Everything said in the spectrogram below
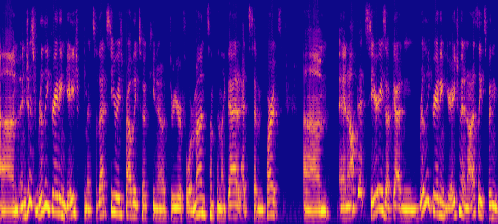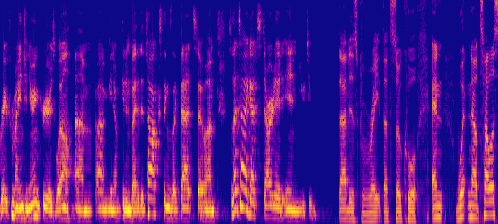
um, and just really great engagement. So that series probably took you know three or four months, something like that. It had seven parts, um, and off that series, I've gotten really great engagement, and honestly, it's been great for my engineering career as well. Um, you know, get invited to talks, things like that. So, um, so that's how I got started in YouTube. That is great. That's so cool. And what now? Tell us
